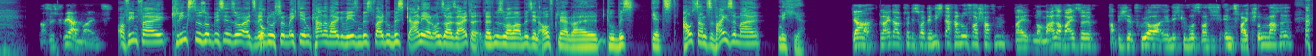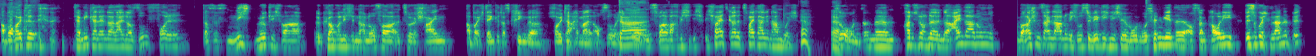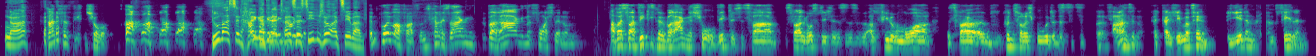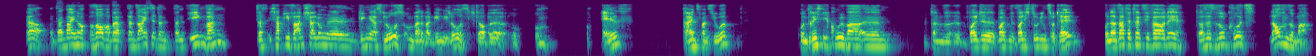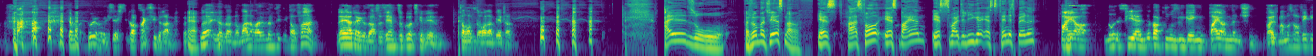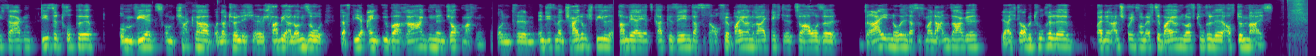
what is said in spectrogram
das ist schwer in Mainz. Auf jeden Fall klingst du so ein bisschen so, als wenn So. du schon mächtig im Karneval gewesen bist, weil du bist gar nicht an unserer Seite. Das müssen wir mal ein bisschen aufklären, weil du bist jetzt ausnahmsweise mal nicht hier. Ja, leider konnte ich es heute nicht nach Hannover schaffen, weil normalerweise habe ich ja früher äh, nicht gewusst, was ich in zwei Stunden mache. Aber heute Terminkalender leider so voll, dass es nicht möglich war, äh, körperlich in Hannover äh, zu erscheinen. Aber ich denke, das kriegen wir heute einmal auch so. hin. Da- Äh, Und zwar war- habe ich, ich, ich war jetzt gerade zwei Tage in Hamburg. Ja, ja. So, und dann ähm, hatte ich noch eine, eine Einladung, Überraschungseinladung. Ich wusste wirklich nicht, wo, wo es hingeht, äh, auf St. Pauli. Wisst ihr, wo ich gelandet bin? Na, Show. Du warst in Hamburg ganz in der. Transvestitenshow, erzähl mal. im Pulverfass. Und ich kann euch sagen, überragende Vorstellung. Aber es war wirklich eine überragende Show, wirklich. Es war, es war lustig, es ist also viel Humor, es war äh, künstlerisch gut. Das ist äh, Wahnsinn. Kann, kann ich jedem empfehlen. Jedem empfehlen. Ja, und dann war ich noch, pass auf, aber dann sag ich dir, dann, dann irgendwann, das, ich habe die Veranstaltung, äh, ging erst los um, warte, wann ging die los? Ich glaube, um, um 11, 23 Uhr. Und richtig cool war, äh, dann wollte, wollte, wollte ich zurück ins Hotel. Und dann sagt der Taxifahrer, nee, das ist so kurz, laufen Sie mal. ich hab, Entschuldigung, da steht doch Taxi dran. Ja. Ne? Ich hab gesagt, normalerweise müsste ich nicht noch fahren. Naja, hat er gesagt, das wäre ihm zu kurz gewesen. 1300 Meter. Also, was wollen wir zuerst machen? Erst HSV, erst Bayern, erst zweite Liga, erst Tennisbälle. Bayer 04 in Leverkusen gegen Bayern München. Weil man muss auch wirklich sagen, diese Truppe um Wirtz, um Chaka und natürlich äh, Xabi Alonso, dass die einen überragenden Job machen. Und ähm, in diesem Entscheidungsspiel haben wir ja jetzt gerade gesehen, dass es auch für Bayern reicht äh, zu Hause 3-0, das ist meine Ansage. Ja, ich glaube, Tuchel äh, bei den Ansprüchen vom FC Bayern läuft Tuchel äh, auf dünnem Eis.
